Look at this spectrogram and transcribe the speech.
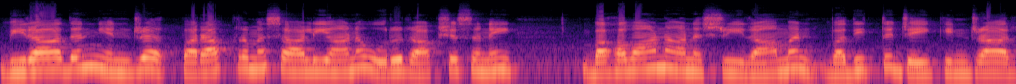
விராதன் என்ற பராக்கிரமசாலியான ஒரு ராட்சசனை பகவானான ஸ்ரீராமன் வதித்து ஜெயிக்கின்றார்.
